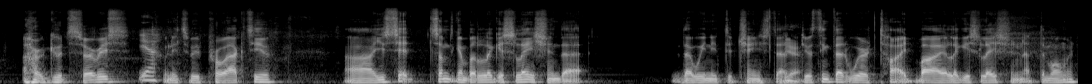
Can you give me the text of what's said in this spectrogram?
our good service. Yeah. We need to be proactive. Uh, you said something about legislation that that we need to change that. Yeah. Do you think that we're tied by legislation at the moment?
